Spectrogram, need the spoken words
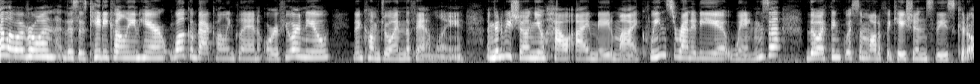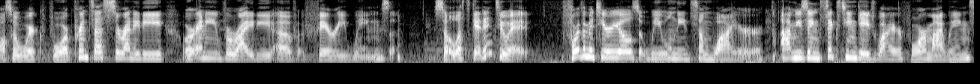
Hello everyone, this is Katie Colleen here. Welcome back Colleen Clan, or if you are new, then come join the family. I'm going to be showing you how I made my Queen Serenity wings, though I think with some modifications these could also work for Princess Serenity or any variety of fairy wings. So let's get into it. For the materials, we will need some wire. I'm using 16 gauge wire for my wings.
